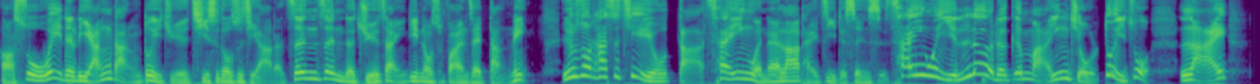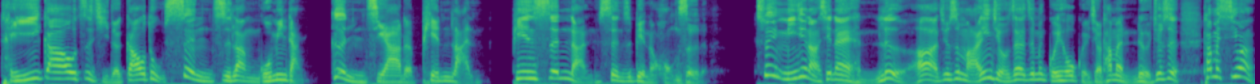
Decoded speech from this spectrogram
啊，所谓的两党对决其实都是假的，真正的决战一定都是发生在党内。也就是说，他是借由打蔡英文来拉抬自己的声势，蔡英文也乐得跟马英九对坐，来提高自己的高度，甚至让国民党更加的偏蓝、偏深蓝，甚至变成红色的。所以民进党现在很热啊，就是马英九在这边鬼吼鬼叫，他们很热，就是他们希望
